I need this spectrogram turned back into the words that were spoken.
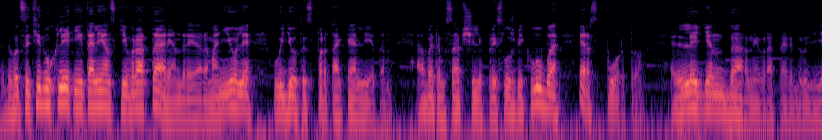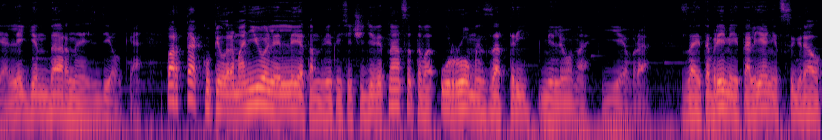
22-летний итальянский вратарь Андреа Романьоли уйдет из «Спартака» летом. Об этом сообщили в пресс-службе клуба «Эрспорту». Легендарный вратарь, друзья, легендарная сделка. Спартак купил Романьоли летом 2019 у Ромы за 3 миллиона евро. За это время итальянец сыграл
